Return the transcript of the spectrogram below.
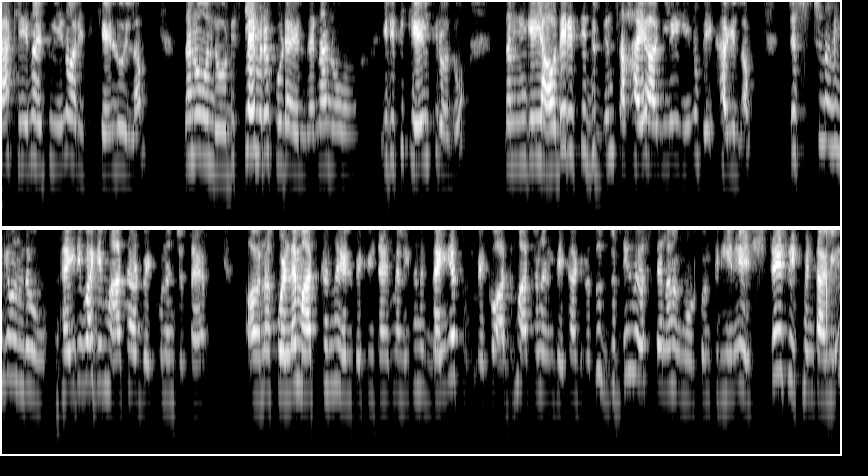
ಯಾಕೆ ಏನಾಯ್ತು, ಏನೋ ಆ ರೀತಿ ಕೇಳಲೂ ಇಲ್ಲ. ನಾನು ಒಂದು ಡಿಸ್ಕ್ಲೈಮರ್ ಕೂಡ ಹೇಳಿದೆ. ನಾನು ಈ ರೀತಿ ಕೇಳ್ತಿರೋದು. ನನ್ಗೆ ಯಾವುದೇ ರೀತಿ ದುಡ್ಡಿನ ಸಹಾಯ ಆಗ್ಲಿ, ಏನು ಬೇಕಾಗಿಲ್ಲ. ಜಸ್ಟ್ ನನಗೆ ಒಂದು ಧೈರ್ಯವಾಗಿ ಮಾತಾಡ್ಬೇಕು ನನ್ ಜೊತೆ. ನಾಕ್ ಒಳ್ಳೆ ಮಾತುಗಳನ್ನ ಹೇಳ್ಬೇಕು ಈ ಟೈಮಲ್ಲಿ ನನಗೆ ಧೈರ್ಯ ತುಂಬಬೇಕು. ಅದು ಮಾತ್ರ ನನಗೆ ಬೇಕಾಗಿರೋದು. ದುಡ್ಡಿನ ವ್ಯವಸ್ಥೆ ಎಲ್ಲ ನಾನು ನೋಡ್ಕೊಂತೀನಿ. ಏನೇ ಎಷ್ಟೇ ಟ್ರೀಟ್ಮೆಂಟ್ ಆಗ್ಲಿ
